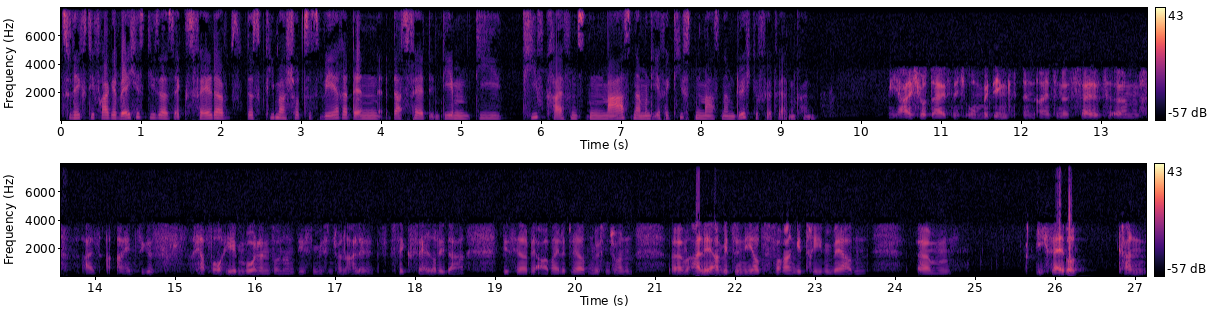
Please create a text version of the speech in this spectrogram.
zunächst die Frage, welches dieser sechs Felder des Klimaschutzes wäre denn das Feld, in dem die tiefgreifendsten Maßnahmen und die effektivsten Maßnahmen durchgeführt werden können? Ja, ich würde da jetzt nicht unbedingt ein einzelnes Feld ähm, als einziges hervorheben wollen, sondern diese müssen schon alle sechs Felder, die da bisher bearbeitet werden, müssen schon ähm, alle ambitioniert vorangetrieben werden. Ähm, ich selber kann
